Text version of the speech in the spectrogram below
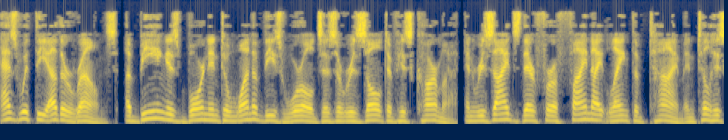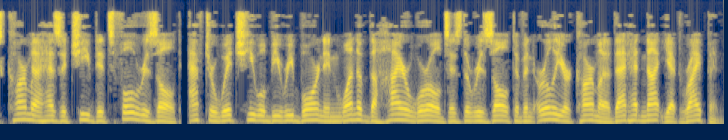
As with the other realms, a being is born into one of these worlds as a result of his karma, and resides there for a finite length of time until his karma has achieved its full result, after which he will be reborn in one of the higher worlds as the result of an earlier karma that had not yet ripened.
